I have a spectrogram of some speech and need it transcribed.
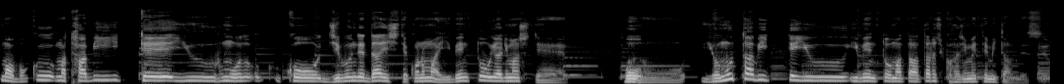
まあ僕、まあ旅っていうもの、こう自分で題してこの前イベントをやりまして、あ。の読む旅っていうイベントをまた新しく始めてみたんですよ。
